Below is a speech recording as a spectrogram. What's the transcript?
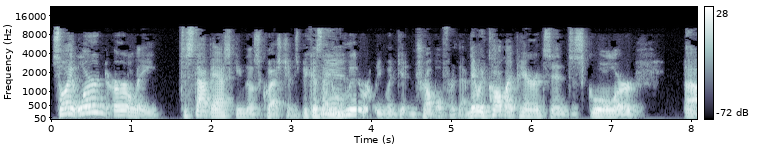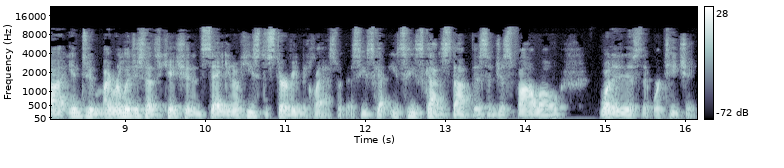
So I learned early to stop asking those questions because yeah. I literally would get in trouble for them. They would call my parents into school or uh, into my religious education and say, you know, he's disturbing the class with this. He's got he's, he's got to stop this and just follow what it is that we're teaching.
